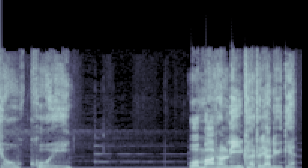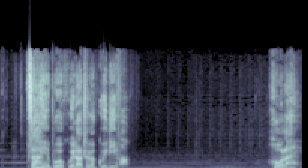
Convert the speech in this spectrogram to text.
有鬼！我马上离开这家旅店，再也不会回到这个鬼地方。后来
